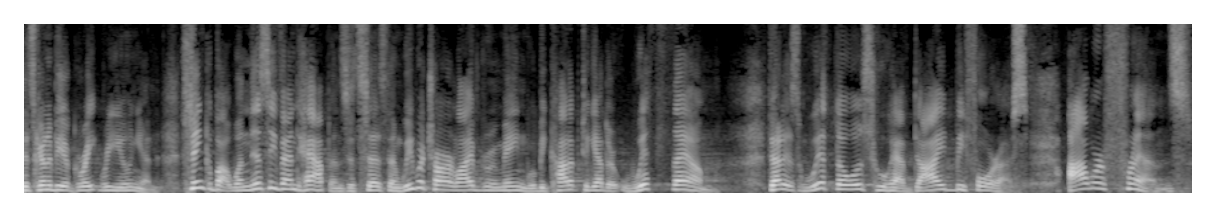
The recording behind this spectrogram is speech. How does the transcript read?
It's going to be a great reunion. Think about when this event happens, it says, Then we which are alive and remain will be caught up together with them. That is, with those who have died before us. Our friends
